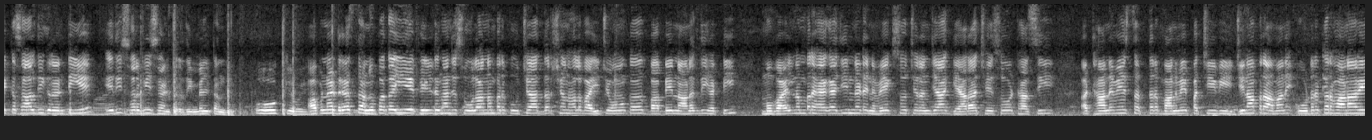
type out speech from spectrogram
1 ਸਾਲ ਦੀ ਗਾਰੰਟੀ ਹੈ ਇਹਦੀ ਸਰਵਿਸ ਸੈਂਟਰ ਦੀ ਮਿਲਟਨ ਦੀ। Okay bye. ਆਪਣਾ ਐਡਰੈਸ ਤੁਹਾਨੂੰ ਪਤਾ ਹੀ ਹੈ ਫੀਲਡਗੰਜ 16 ਨੰਬਰ ਕੂਚਾ ਦਰਸ਼ਨ ਹਲਵਾਈ ਚੌਂਕ ਬਾਬੇ ਨਾਨਕ ਦੀ ਹੱਟੀ। ਮੋਬਾਈਲ ਨੰਬਰ ਹੈਗਾ ਜੀ 99154 11688 9870922520 ਜਿਨ੍ਹਾਂ ਭਰਾਵਾਂ ਨੇ ਆਰਡਰ ਕਰਵਾਉਣਾ ਵੇ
